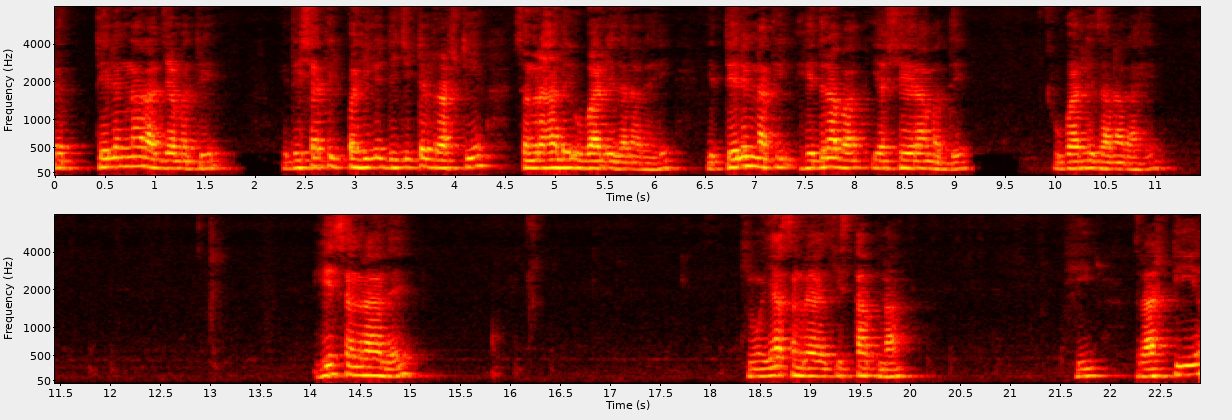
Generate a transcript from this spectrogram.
तर तेलंगणा राज्यामध्ये देशातील पहिले डिजिटल राष्ट्रीय संग्रहालय उभारले जाणार आहे हे तेलंगणातील हैदराबाद या शहरामध्ये उभारले जाणार आहे हे संग्रहालय किंवा या संग्रहालयाची स्थापना ही राष्ट्रीय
